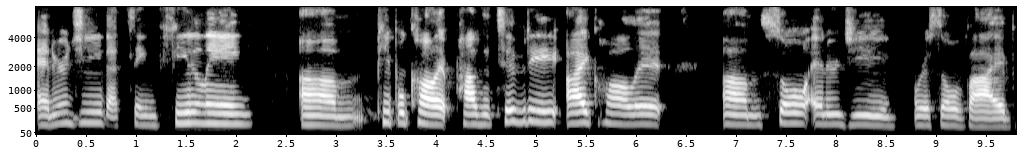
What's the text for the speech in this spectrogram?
energy, that same feeling. Um, people call it positivity. I call it um, soul energy or soul vibe,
